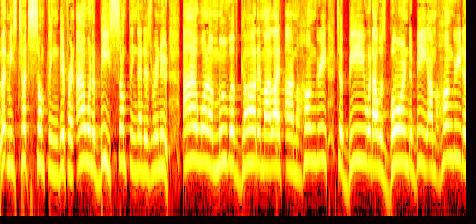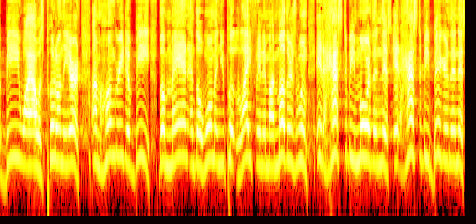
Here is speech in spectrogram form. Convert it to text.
Let me touch something different. I want to be something that is renewed. I want a move of God in my life. I'm hungry to be what I was born to be. I'm hungry to be why I was put on the earth. I'm hungry to be the man and the woman you put life in in my mother's womb. It has to be more than this. It has to be bigger than this.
